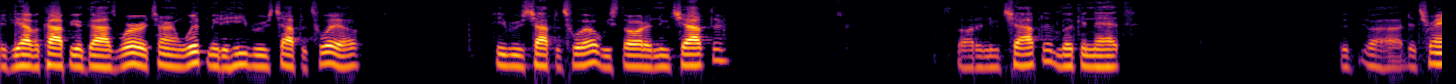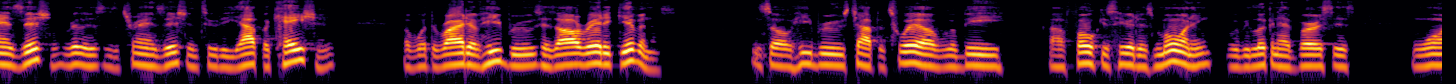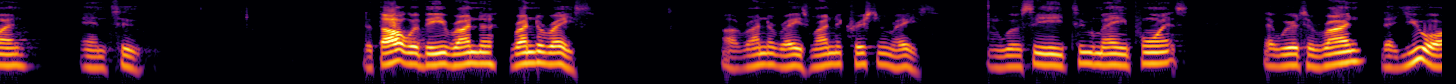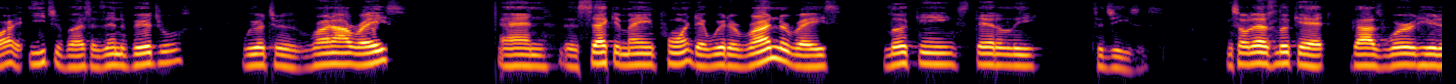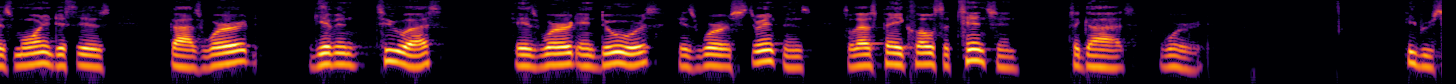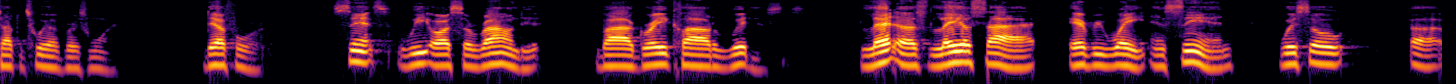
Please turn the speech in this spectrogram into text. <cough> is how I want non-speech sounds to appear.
If you have a copy of God's Word, turn with me to Hebrews chapter 12. Hebrews chapter 12, we start a new chapter. Start a new chapter looking at the, uh, the transition. Really, this is a transition to the application of what the writer of Hebrews has already given us. And so, Hebrews chapter 12 will be our focus here this morning. We'll be looking at verses 1 and 2. The thought would be run the, run the race. Uh, run the race, run the Christian race. And we'll see two main points that we're to run, that you are, each of us as individuals. We're to run our race. And the second main point that we're to run the race looking steadily to Jesus. And so let's look at God's word here this morning. This is God's word given to us. His word endures, His word strengthens. So let's pay close attention to God's word. Hebrews chapter 12, verse 1. Therefore, since we are surrounded by a great cloud of witnesses, let us lay aside every weight and sin which so uh,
